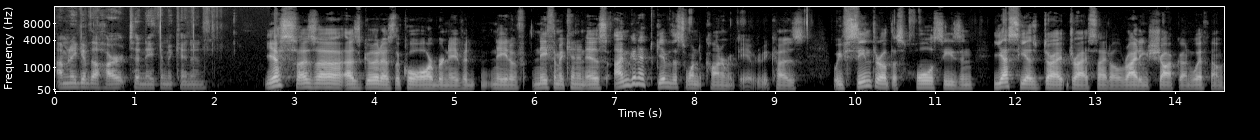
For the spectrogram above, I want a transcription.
I'm going to give the Hart to Nathan MacKinnon. Yes, as uh, as good as the Cole Harbour native, Nathan MacKinnon is, I'm gonna give this one to Connor McDavid because we've seen throughout this whole season. Yes, he has dry, Draisaitl riding shotgun with him,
